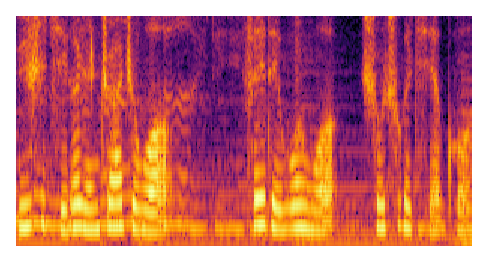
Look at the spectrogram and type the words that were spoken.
于是几个人抓着我非得问我说出个结果，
